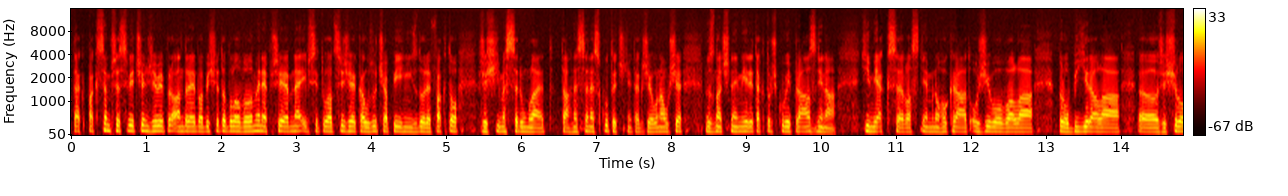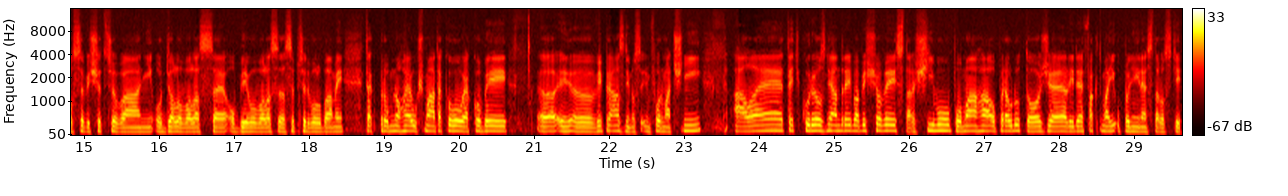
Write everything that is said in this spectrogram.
tak pak jsem přesvědčen, že by pro Andreje Babiše to bylo velmi nepříjemné i v situaci, že kauzu Čapí hnízdo de facto řešíme sedm let, táhne se neskutečně, takže ona už je do značné míry tak trošku vyprázdněná. Tím, jak se vlastně mnohokrát oživovala, probírala, eh, řešilo se vyšetřování, oddalovala se, objevovala se zase před volbami, tak pro mnohé už má takovou jakoby vyprázdněnost informační, ale teď kuriozně Andrej Babišovi staršímu pomáhá opravdu to, že lidé fakt mají úplně jiné starosti.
